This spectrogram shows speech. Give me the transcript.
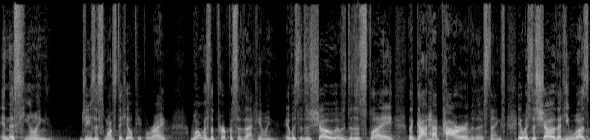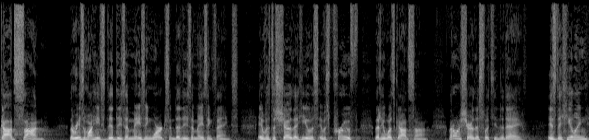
in this healing, Jesus wants to heal people, right? What was the purpose of that healing? It was to show, it was to display that God had power over those things. It was to show that He was God's Son. The reason why He did these amazing works and did these amazing things. It was to show that He was, it was proof that He was God's Son. But I want to share this with you today is the healing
